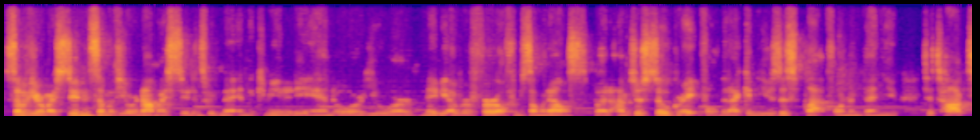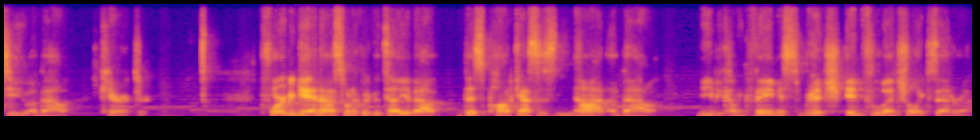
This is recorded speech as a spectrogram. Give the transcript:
Some of you are my students, some of you are not my students. We've met in the community and or you are maybe a referral from someone else, but I'm just so grateful that I can use this platform and venue to talk to you about character. Before we begin, I just want to quickly tell you about this podcast is not about me becoming famous, rich, influential, etc.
